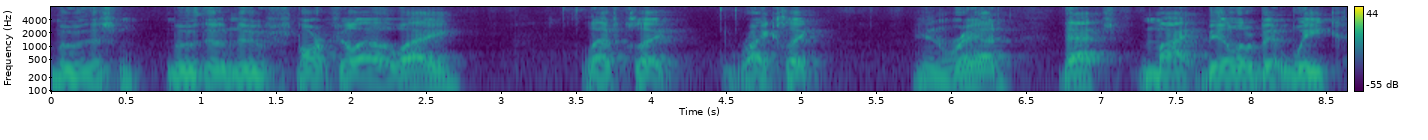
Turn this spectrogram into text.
Move this, move the new Smart Fill out of the way. Left click, right click in red. That might be a little bit weak.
